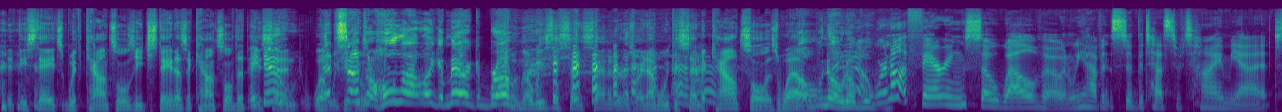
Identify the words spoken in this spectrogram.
50 states with councils. Each state has a council that they, They do. send. Well, that we sounds do- a whole lot like America, bro. Oh, no, we just send senators right now, but we could send a council as well. Well, no, no, No, but we're not faring so well though, and we haven't stood the test of time yet.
